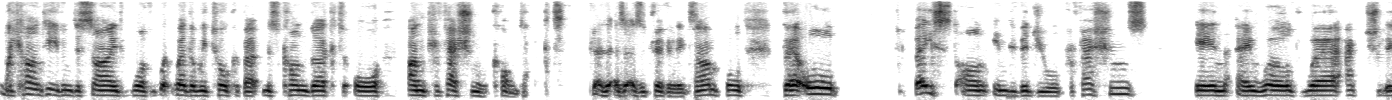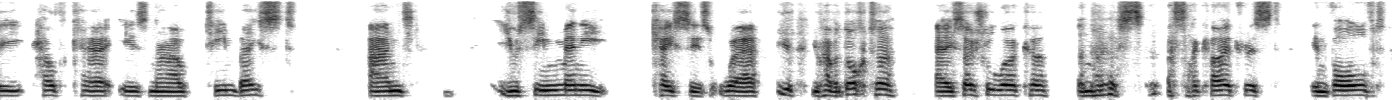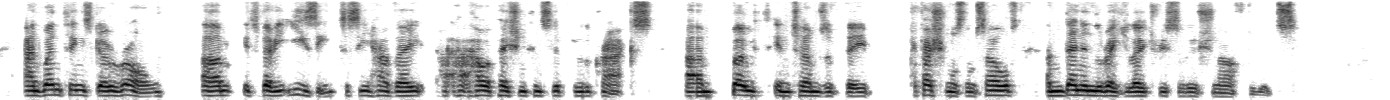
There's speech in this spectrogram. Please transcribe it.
we can't even decide what, whether we talk about misconduct or unprofessional conduct. As, as, a trivial example, they're all based on individual professions in a world where actually healthcare is now team-based and you see many cases where you, you have a doctor, a social worker, a nurse, a psychiatrist involved, and when things go wrong, um, it's very easy to see how they how a patient can slip through the cracks, um, both in terms of the professionals themselves and then in the regulatory solution afterwards.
